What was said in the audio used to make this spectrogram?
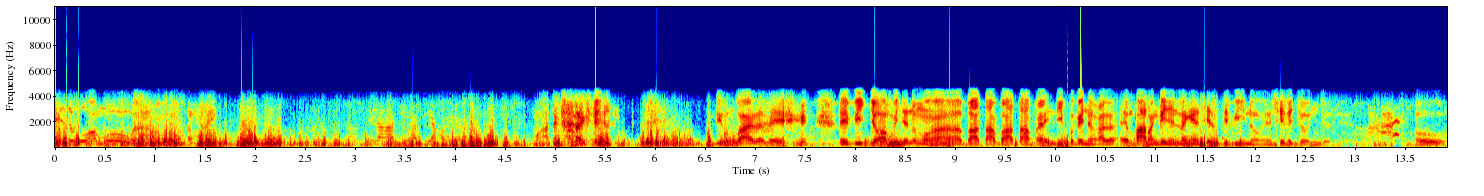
Eh, subukan mo. Wala naman masama eh. Makati talaga yan. Hindi mo ba alam eh. May video kami niyan ng mga bata-bata pa. Hindi pa ganyan kala. Eh, parang ganyan lang yan sila Divino. Yan sila John John. Oo.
